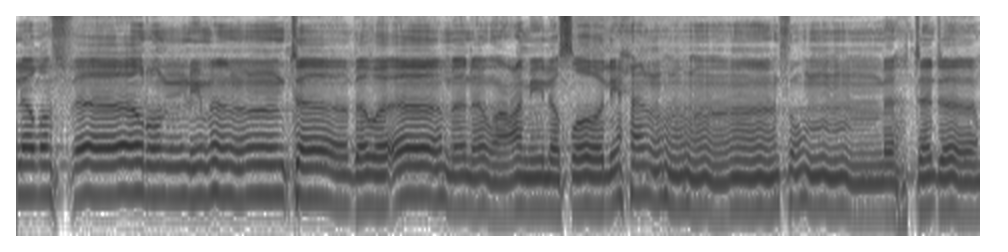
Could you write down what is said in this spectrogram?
لغفار لمن تاب وآمن وعمل صالحا ثم اهتدى.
